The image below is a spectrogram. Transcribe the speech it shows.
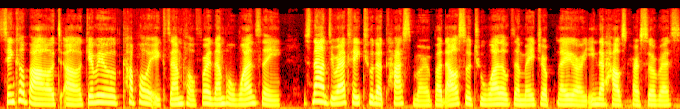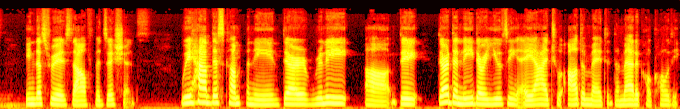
Think about, uh, give you a couple of examples. For example, one thing, it's not directly to the customer, but also to one of the major player in the healthcare service industry itself, physicians. We have this company, they're really, uh, they, they're the leader using AI to automate the medical coding.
